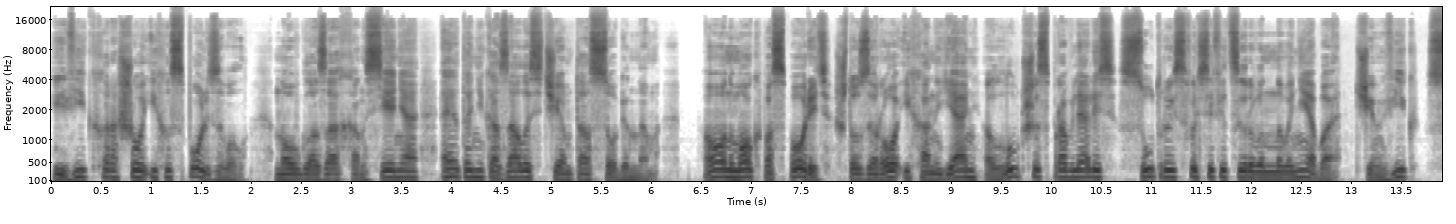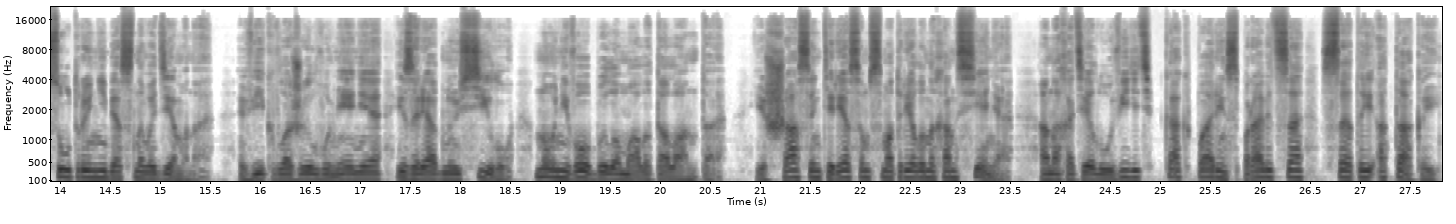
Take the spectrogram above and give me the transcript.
и Вик хорошо их использовал, но в глазах Хан Сеня это не казалось чем-то особенным. Он мог поспорить, что Зеро и Хан Янь лучше справлялись с утрой сфальсифицированного неба, чем Вик с утрой небесного демона. Вик вложил в умение изрядную силу, но у него было мало таланта. Иша с интересом смотрела на Хан Сеня — она хотела увидеть, как парень справится с этой атакой.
